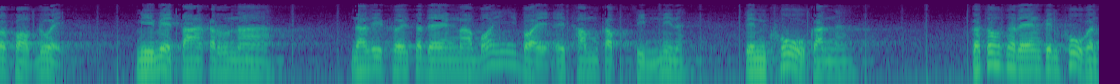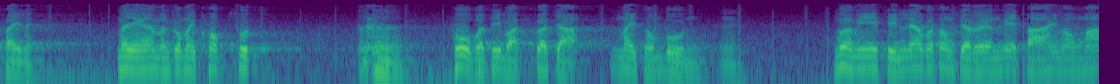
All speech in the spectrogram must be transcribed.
ประกอบด้วย มีเมตตากรุณา ดังที่เคยแสดงมาบ่อยๆไอ้ธรรมกับศีลนนี่นะเป็นคู่กันนะก็ต้องแสดงเป็นคู่กันไปแหละ ไม่อย่างนั้นมันก็ไม่ครบชุด ผู้ปฏิบัติก็จะไม่สมบูรณ์เมื่อมีศีลแล้วก็ต้องเจริญเมตตาให้มากมา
